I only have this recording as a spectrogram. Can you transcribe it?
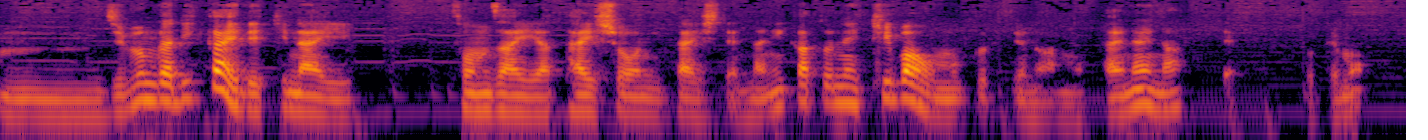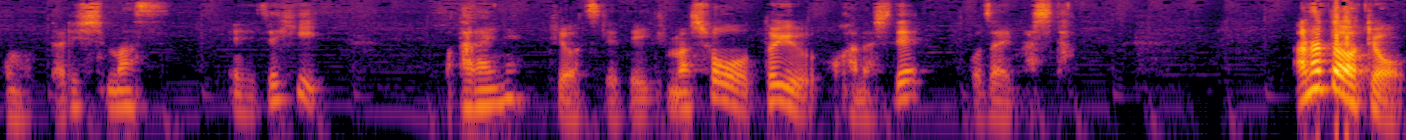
う、うん、自分が理解できない存在や対象に対して何かとね、牙を向くっていうのはもったいないなってとても思ったりします。えー、ぜひ、お互いね、気をつけていきましょうというお話でございました。あなたは今日、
